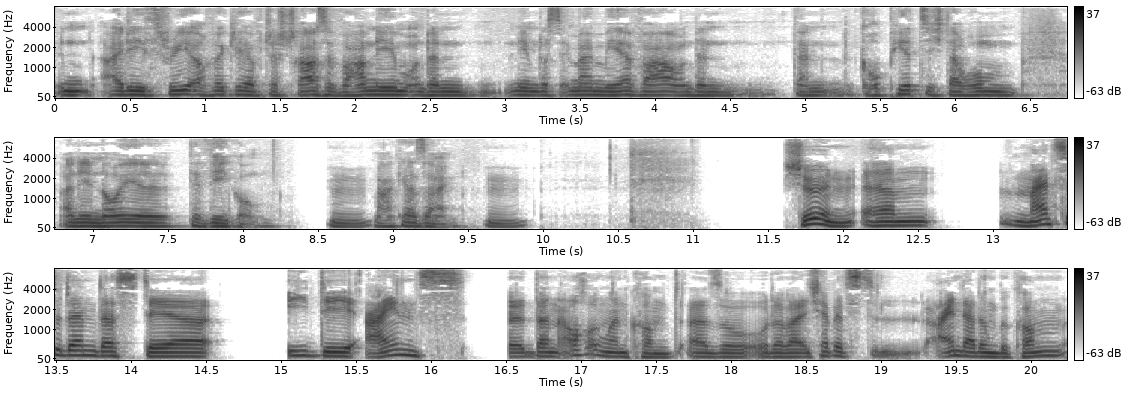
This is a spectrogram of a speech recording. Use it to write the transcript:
ein ID3 auch wirklich auf der Straße wahrnehmen und dann nehmen das immer mehr wahr und dann, dann gruppiert sich darum eine neue Bewegung. Hm. Mag ja sein. Hm. Schön. Ähm, meinst du denn, dass der ID1 äh, dann auch irgendwann kommt? Also, oder weil ich habe jetzt Einladung bekommen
